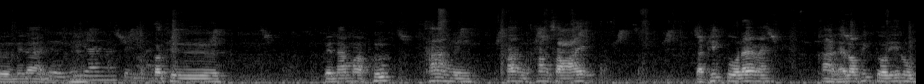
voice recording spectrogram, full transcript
เดินไม่ได้เลยไม่ได้ไม่เป็นไรก็คือ เป็นน้ำมาพึกษ์ข้างหนึ่งข้างข้างซ้าย แต่พลิกตัวได้ไหมอ่าไหนลองพลิกตัวนี้ลุง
